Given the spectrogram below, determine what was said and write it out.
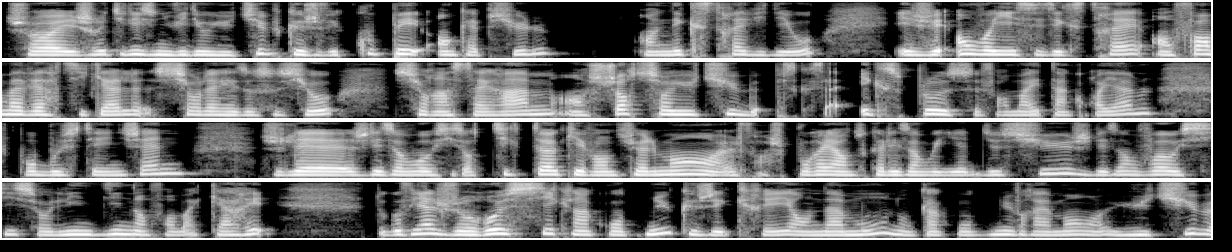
Je, je réutilise une vidéo YouTube que je vais couper en capsule en extrait vidéo et je vais envoyer ces extraits en format vertical sur les réseaux sociaux, sur Instagram, en short sur YouTube parce que ça explose, ce format est incroyable pour booster une chaîne. Je les, je les envoie aussi sur TikTok éventuellement, enfin je pourrais en tout cas les envoyer dessus. Je les envoie aussi sur LinkedIn en format carré. Donc au final, je recycle un contenu que j'ai créé en amont, donc un contenu vraiment YouTube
